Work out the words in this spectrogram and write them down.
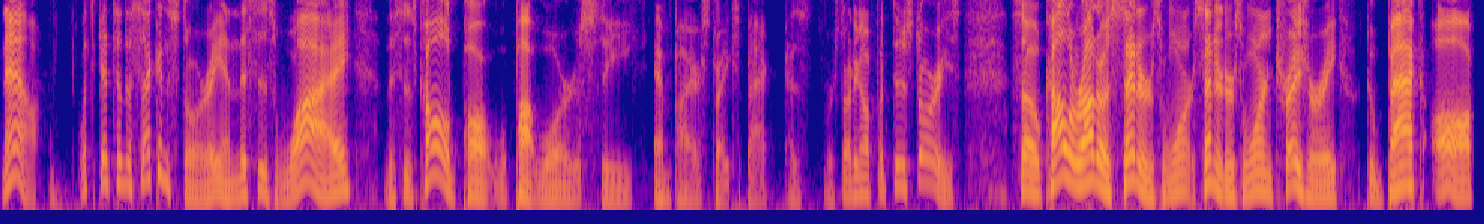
Now, let's get to the second story, and this is why this is called Pot, Pot Wars, the Empire Strikes Back, because we're starting off with two stories. So Colorado senators, war senators warn Treasury to back off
